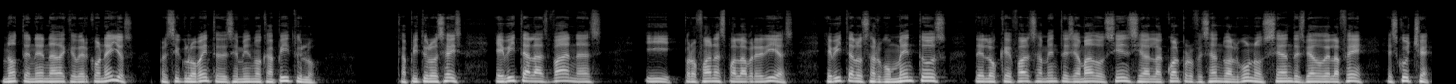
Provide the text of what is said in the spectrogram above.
no tener nada que ver con ellos. Versículo 20 de ese mismo capítulo. Capítulo 6. Evita las vanas y profanas palabrerías. Evita los argumentos de lo que falsamente es llamado ciencia, la cual profesando algunos se han desviado de la fe. Escuche,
